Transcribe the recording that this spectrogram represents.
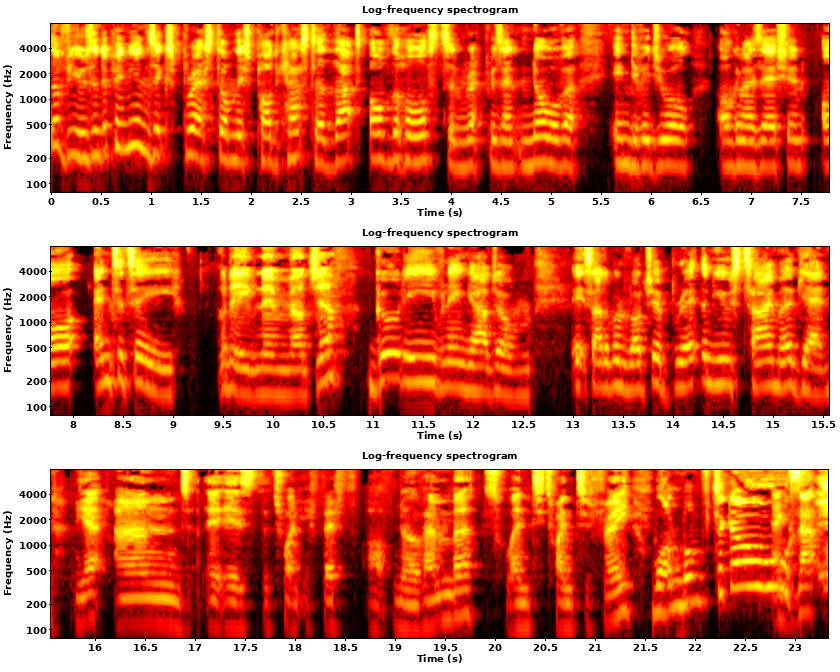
The views and opinions expressed on this podcast are that of the hosts and represent no other individual, organisation, or entity. Good evening, Roger. Good evening, Adam. It's Adam and Roger. Break the news time again. Yeah, and it is the 25th of November 2023. One month to go. Exactly,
